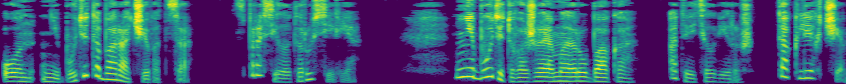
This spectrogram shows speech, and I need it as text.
«Он не будет оборачиваться?» — спросила Тарусилья. «Не будет, уважаемая Рубака», — ответил Вирыш. «Так легче».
